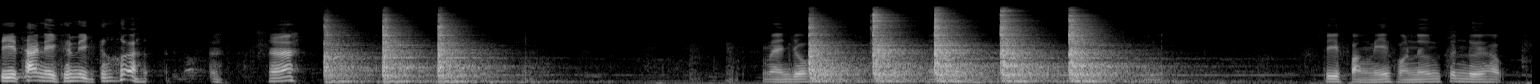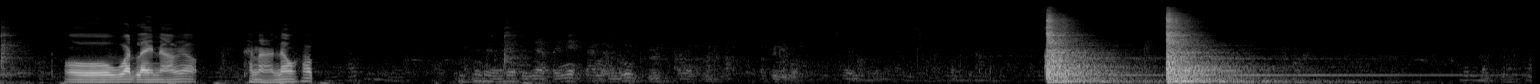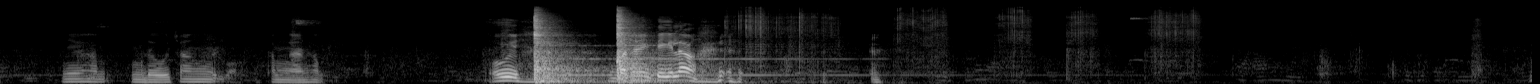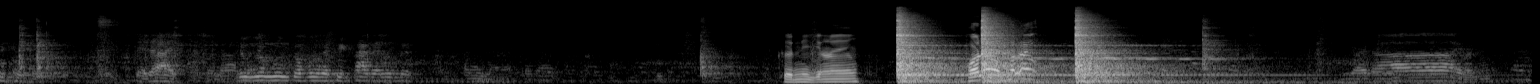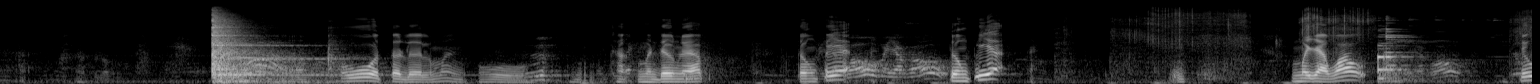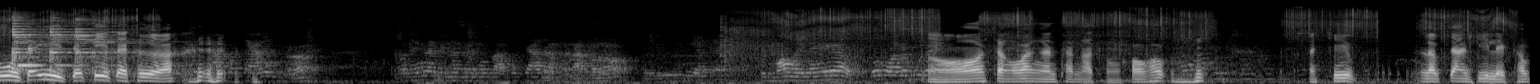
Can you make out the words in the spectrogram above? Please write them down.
ตีทางนี้ขึ้นอีกตัวฮะแมนยู ตีฝั่งนี้ฝั่งนู้นขึ้นด้วยครับ โอ้วัดไรน้ำแล้วขนาดแล้วครับนี่ยตั้งมันลูกนี่ครับมาดูช่างทำงานครับ อุ้ยบันให้ตีแล้ว ใช้ได้ลุงลุงลุงกระเบื้องถึงตั้งได้ลุงเลย คืนนี้กินอะไรยังพอแล้วพอแล้วใช้ได้โอ้เตือนเลยแล้วมั้งโอ้ถ้าเหมือนเดิมเลยครับ ตรงเปี้ยะเว้าไม่อยากเว้าตรงเปี้ยะไม่อยากเว้าอยากเว้าจูจะอีจะปีแต่เธอเป็นหมอไปแล้ว อ๋อช่างว่างานถนัดของเขาครับ อาชีพรับจ้างตีเหล็กครับ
